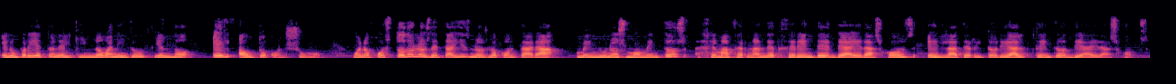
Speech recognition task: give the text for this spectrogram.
en un proyecto en el que innovan introduciendo el autoconsumo. Bueno, pues todos los detalles nos lo contará en unos momentos Gema Fernández, gerente de Aedas Homes en la territorial centro de Aedas Homes.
